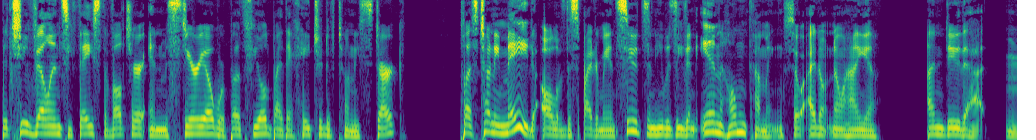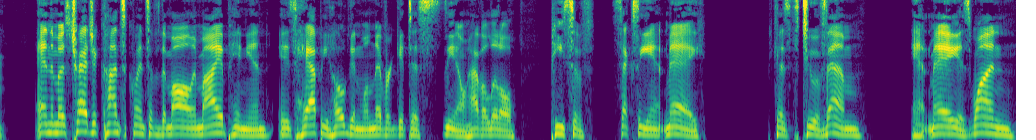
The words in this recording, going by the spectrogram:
The two villains he faced, the Vulture and Mysterio, were both fueled by their hatred of Tony Stark. Plus, Tony made all of the Spider Man suits, and he was even in Homecoming. So I don't know how you undo that. Hmm. And the most tragic consequence of them all, in my opinion, is Happy Hogan will never get to, you know, have a little piece of sexy Aunt May because the two of them Aunt May is one.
